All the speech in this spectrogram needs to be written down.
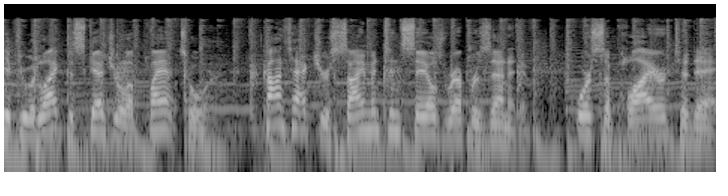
If you would like to schedule a plant tour, contact your Simonton sales representative or supplier today.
